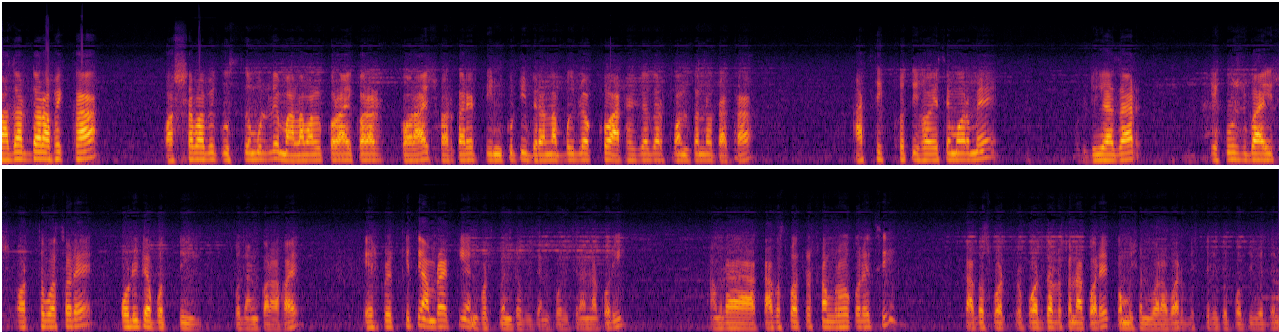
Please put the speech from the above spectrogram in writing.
বাজার দর অপেক্ষা অস্বাভাবিক উচ্চ মূল্যে মালামাল ক্রয় করার করায় সরকারের তিন কোটি বিরানব্বই লক্ষ আঠাশ হাজার পঞ্চান্ন টাকা আর্থিক ক্ষতি হয়েছে মর্মে দুই হাজার একুশ বাইশ অর্থ বছরে অডিট আপত্তি প্রদান করা হয়। এর প্রেক্ষিতে আমরা একটি এনফোর্সমেন্ট অভিযান পরিচালনা করি। আমরা কাগজপত্র সংগ্রহ করেছি। কাগজপত্র পর্যালোচনা করে কমিশন বরাবর বিস্তারিত প্রতিবেদন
